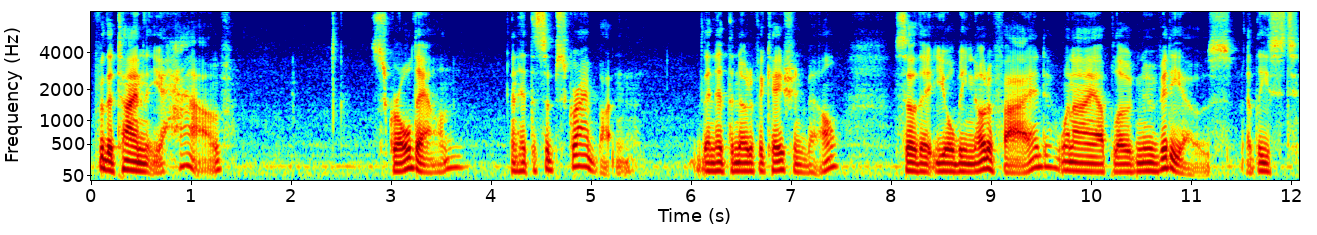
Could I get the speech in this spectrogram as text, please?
for the time that you have, scroll down and hit the subscribe button. Then hit the notification bell so that you'll be notified when I upload new videos, at least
